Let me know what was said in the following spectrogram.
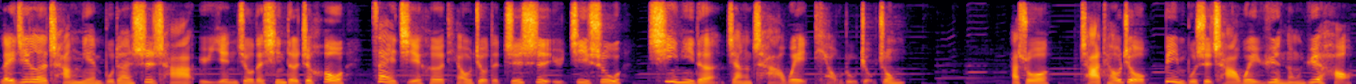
累积了常年不断试茶与研究的心得之后，再结合调酒的知识与技术，细腻地将茶味调入酒中。他说，茶调酒并不是茶味越浓越好，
